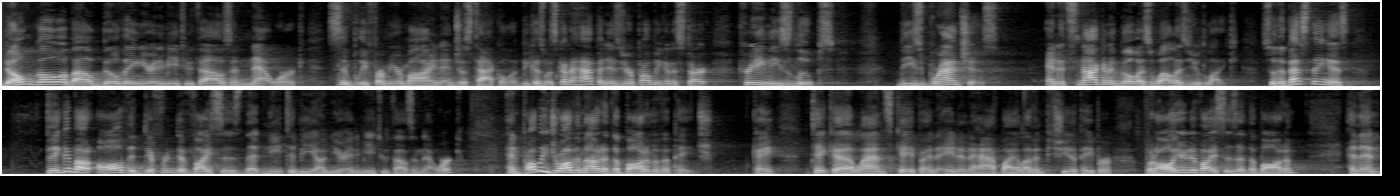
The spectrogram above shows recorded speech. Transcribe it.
Don't go about building your NMEA 2000 network simply from your mind and just tackle it. Because what's going to happen is you're probably going to start creating these loops, these branches, and it's not going to go as well as you'd like. So the best thing is think about all the different devices that need to be on your NMEA 2000 network and probably draw them out at the bottom of a page. Okay, take a landscape, an eight and a half by 11 sheet of paper, put all your devices at the bottom, and then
